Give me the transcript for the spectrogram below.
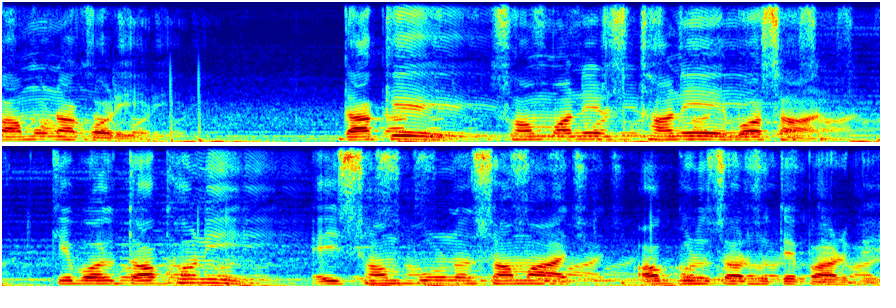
কামনা করে। তাকে সম্মানের স্থানে বসান, কেবল তখনই এই সম্পূর্ণ সমাজ অগ্রসর হতে পারবে।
